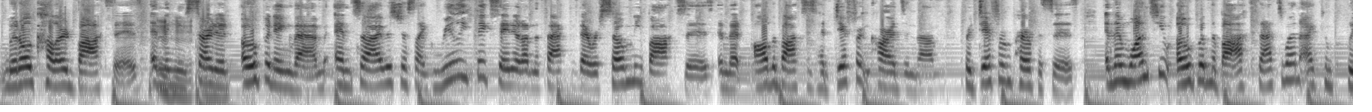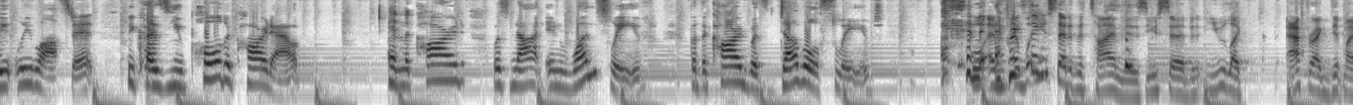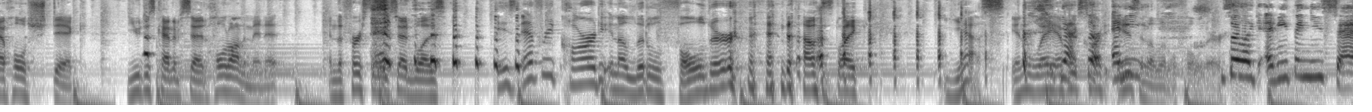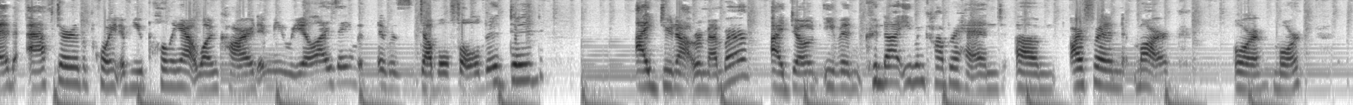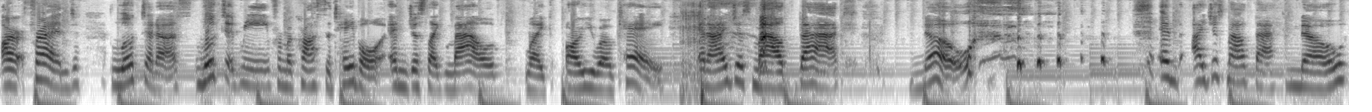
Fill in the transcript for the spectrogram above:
little colored boxes and then you Mhm. started opening them. And so i was just like really fixated on the fact that there were so many boxes and that all the boxes had different cards in them for different purposes. And then once you open the box that's when i completely lost it because you pulled a card out and the card was not in one sleeve but the card was double sleeved. And, Well, and, and what everything- you said at the time is you said you like after I did my whole shtick, you just kind of said, "Hold on a minute," and the first thing you said was, "Is every card in a little folder?" and I was like, "Yes, in a way, every Yeah, so card any- is in a little folder." So, like anything you said after the point of you pulling out one card and me realizing that it was double folded, did I do not remember. I don't even could not even comprehend. Um, our friend Mark or Mork, our friend looked at us, looked at me from across the table, and just like mouthed, like, "Are you okay?" And I just mouthed back, "No." and I just mouthed back, "No."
